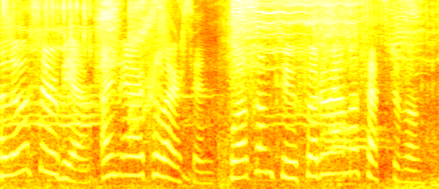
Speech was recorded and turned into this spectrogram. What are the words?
Hello Serbia, I'm Erica Larson. Welcome to Fotorama Festival.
